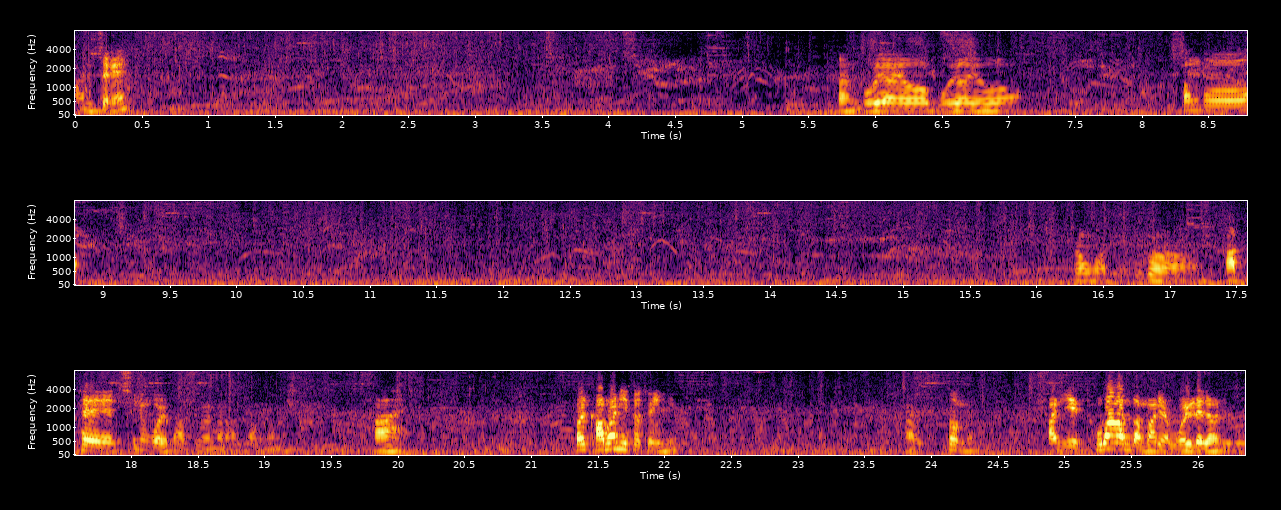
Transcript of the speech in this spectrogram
안 뜨네? 일단 모여요, 모여요. 성부. 그런 거 같아. 누가 앞에 치는 거에 맞으면 안 나와. 아. 거기 가만히 있어, 대인님. 아, 그렇네. 아니, 얘 돌아간단 말이야, 원래 자리로.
